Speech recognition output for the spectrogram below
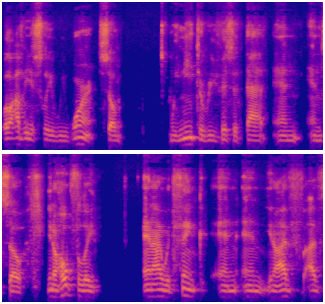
Well obviously we weren't. So we need to revisit that. And and so you know hopefully and I would think, and and you know, I've I've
